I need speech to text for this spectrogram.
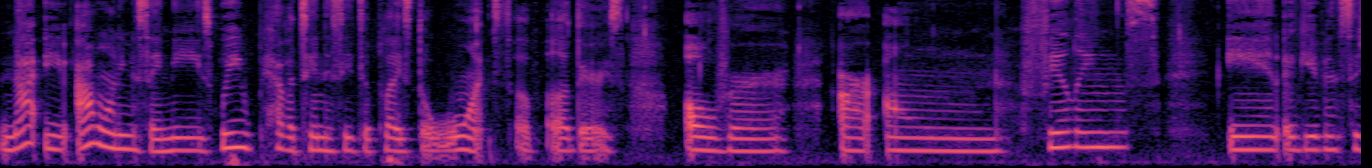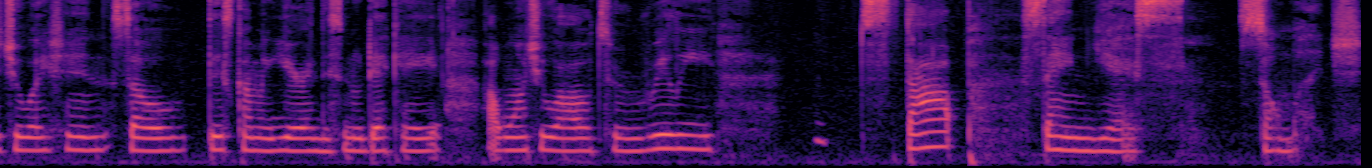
not even I won't even say needs. We have a tendency to place the wants of others over our own feelings in a given situation. So, this coming year in this new decade, I want you all to really stop saying yes so much.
